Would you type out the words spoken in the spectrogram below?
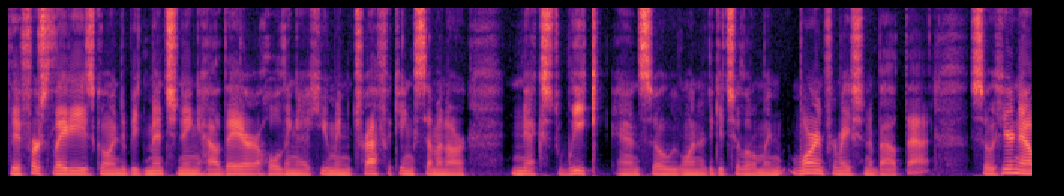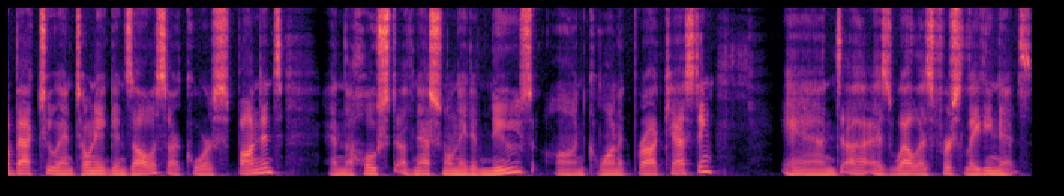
the First Lady is going to be mentioning how they are holding a human trafficking seminar next week. And so we wanted to get you a little more information about that. So, here now back to Antonia Gonzalez, our correspondent and the host of National Native News on Koahnic Broadcasting, and uh, as well as First Lady Nez.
